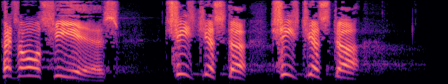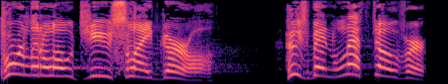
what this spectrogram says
That's all she is. She's just a she's just a poor little old Jew slave girl who's been left over.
